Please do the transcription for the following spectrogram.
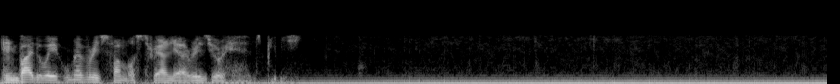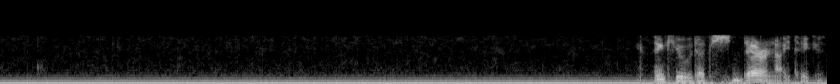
And by the way, whomever is from Australia, raise your hands, please. Thank you. That's Darren, I take it.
